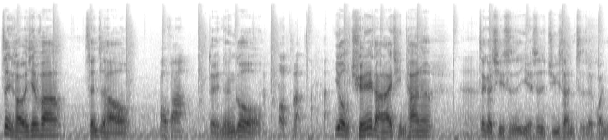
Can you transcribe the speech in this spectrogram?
郑凯文先发，陈子豪爆发？对，能够 爆发，用全垒打来挺他呢？嗯，这个其实也是 G 三值得观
